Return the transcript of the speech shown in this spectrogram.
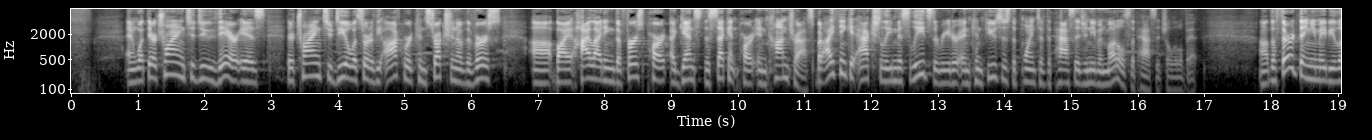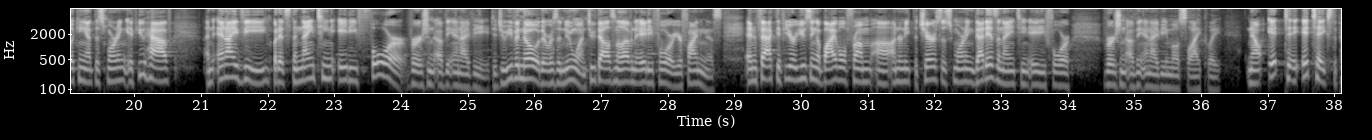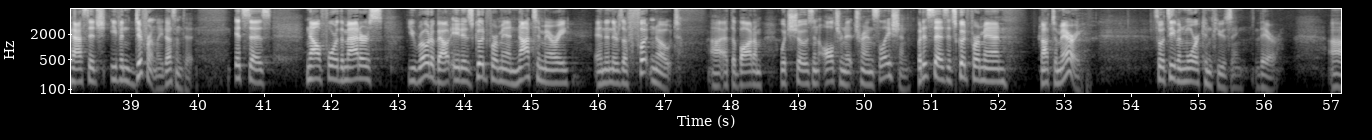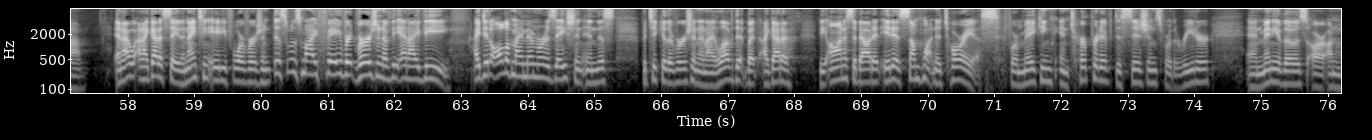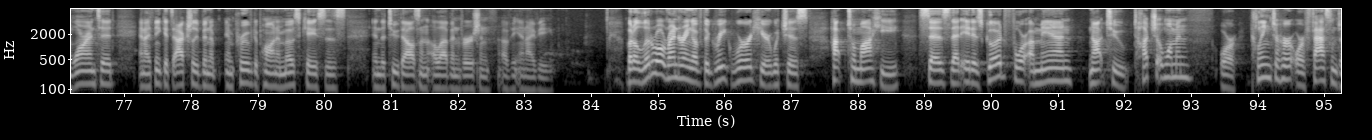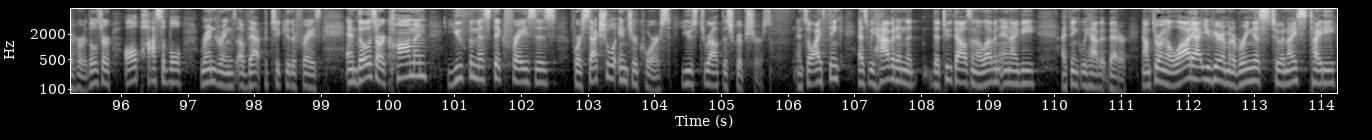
And what they're trying to do there is they're trying to deal with sort of the awkward construction of the verse uh, by highlighting the first part against the second part in contrast. But I think it actually misleads the reader and confuses the point of the passage and even muddles the passage a little bit. Uh, the third thing you may be looking at this morning, if you have an NIV, but it's the 1984 version of the NIV. Did you even know there was a new one, 2011 84? You're finding this. And in fact, if you're using a Bible from uh, underneath the chairs this morning, that is a 1984 version of the NIV, most likely. Now, it, t- it takes the passage even differently, doesn't it? It says, Now, for the matters you wrote about, it is good for a man not to marry. And then there's a footnote uh, at the bottom, which shows an alternate translation. But it says it's good for a man not to marry. So it's even more confusing there. Um, and I, and I got to say, the 1984 version, this was my favorite version of the NIV. I did all of my memorization in this particular version and I loved it, but I got to be honest about it. It is somewhat notorious for making interpretive decisions for the reader, and many of those are unwarranted and I think it's actually been uh, improved upon in most cases in the 2011 version of the NIV. But a literal rendering of the Greek word here, which is haptomai, says that it is good for a man not to touch a woman or cling to her or fasten to her. Those are all possible renderings of that particular phrase. And those are common euphemistic phrases for sexual intercourse used throughout the scriptures. And so I think as we have it in the, the 2011 NIV, I think we have it better. Now I'm throwing a lot at you here. I'm going to bring this to a nice, tidy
